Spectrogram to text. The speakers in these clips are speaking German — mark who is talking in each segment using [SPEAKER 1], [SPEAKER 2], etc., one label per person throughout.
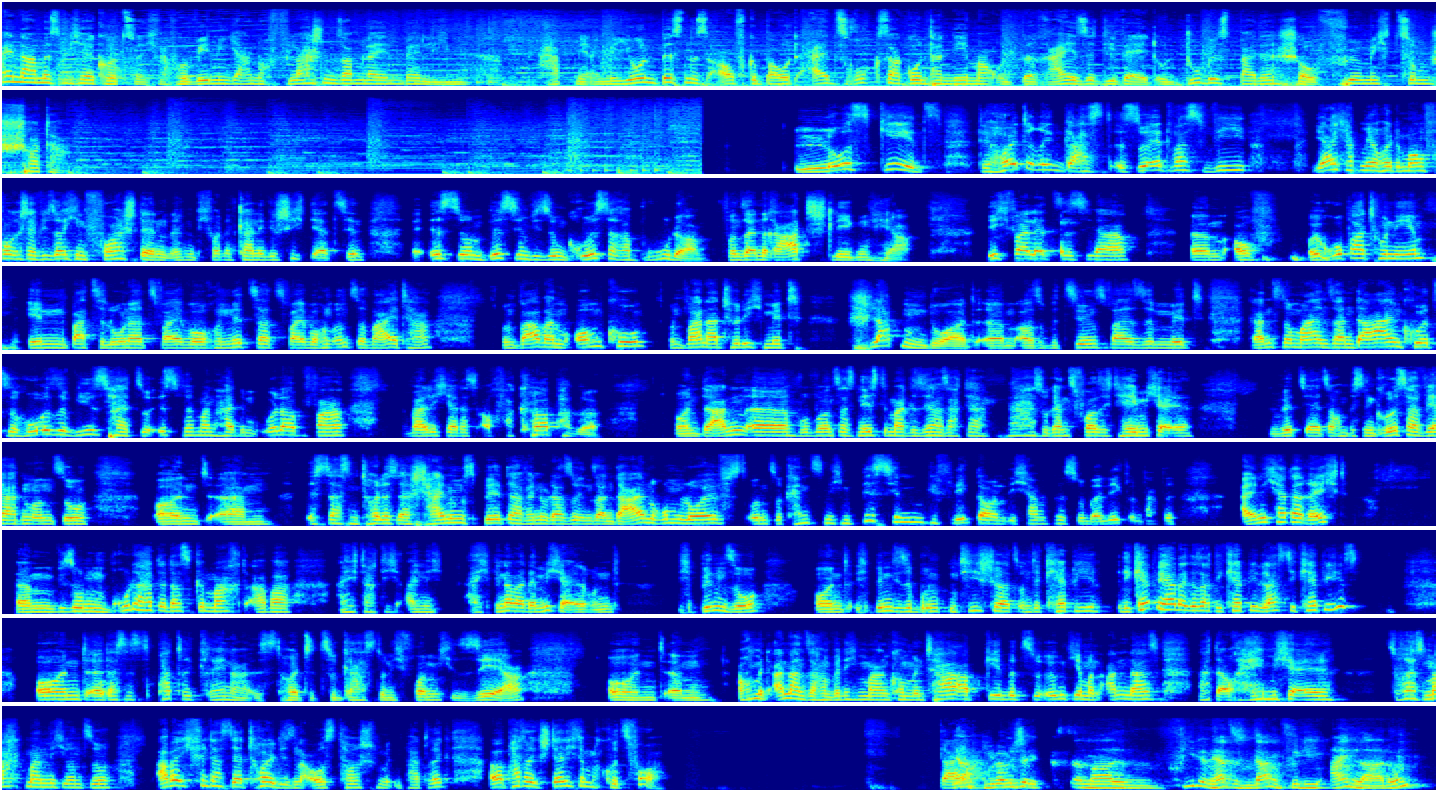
[SPEAKER 1] Mein Name ist Michael Kurze. Ich war vor wenigen Jahren noch Flaschensammler in Berlin, habe mir ein Millionen-Business aufgebaut als Rucksackunternehmer und bereise die Welt. Und du bist bei der Show für mich zum Schotter. Los geht's. Der heutige Gast ist so etwas wie, ja, ich habe mir heute Morgen vorgestellt, wie soll ich ihn vorstellen? Ich wollte eine kleine Geschichte erzählen. Er ist so ein bisschen wie so ein größerer Bruder von seinen Ratschlägen her. Ich war letztes Jahr ähm, auf Europatournee in Barcelona zwei Wochen, Nizza zwei Wochen und so weiter und war beim Omco und war natürlich mit Schlappen dort, ähm, also beziehungsweise mit ganz normalen Sandalen, kurze Hose, wie es halt so ist, wenn man halt im Urlaub war, weil ich ja das auch verkörpere. Und dann, äh, wo wir uns das nächste Mal gesehen haben, sagt er, na, so ganz vorsichtig, hey Michael, du willst ja jetzt auch ein bisschen größer werden und so. Und ähm, ist das ein tolles Erscheinungsbild da, wenn du da so in Sandalen rumläufst und so kannst nicht ein bisschen gepflegter und ich habe mir das so überlegt und dachte, eigentlich hat er recht. Ähm, wie so ein Bruder hatte das gemacht, aber eigentlich dachte ich eigentlich, ich bin aber der Michael und ich bin so und ich bin diese bunten T-Shirts und die Cappy. Die Cappy hat er gesagt, die Cappy, lass die Cappies. Und äh, das ist Patrick Gräner ist heute zu Gast und ich freue mich sehr. Und ähm, auch mit anderen Sachen, wenn ich mal einen Kommentar abgebe zu irgendjemand anders, sagt er auch, hey Michael, sowas macht man nicht und so. Aber ich finde das sehr toll, diesen Austausch mit Patrick. Aber Patrick, stell dich doch mal kurz vor.
[SPEAKER 2] Dein ja, lieber Michael, erst einmal vielen herzlichen Dank für die Einladung.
